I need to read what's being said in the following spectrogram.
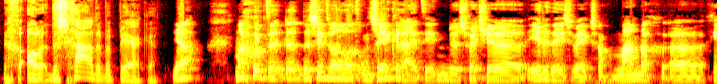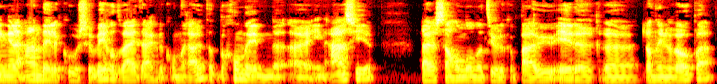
de schade beperken. Ja, maar goed, er, er zit wel wat onzekerheid in. Dus wat je eerder deze week zag, maandag uh, gingen de aandelenkoersen wereldwijd eigenlijk onderuit. Dat begon in, uh, in Azië. Daar is de handel natuurlijk een paar uur eerder dan in Europa.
